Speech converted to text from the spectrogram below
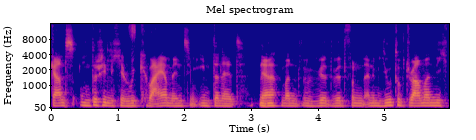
ganz unterschiedliche Requirements im Internet. Ja? Man wird, wird von einem YouTube-Drummer nicht,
